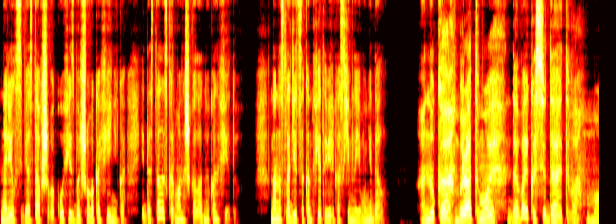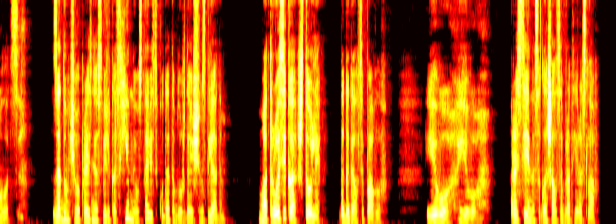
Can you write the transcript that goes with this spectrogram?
налил себе оставшего кофе из большого кофейника и достал из кармана шоколадную конфету. Но насладиться конфетой великосхимно ему не дал. «А ну-ка, брат мой, давай-ка сюда этого молодца», — задумчиво произнес великосхимный, уставясь куда-то блуждающим взглядом. «Матросика, что ли?» — догадался Павлов. «Его, его», — рассеянно соглашался брат Ярослав.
